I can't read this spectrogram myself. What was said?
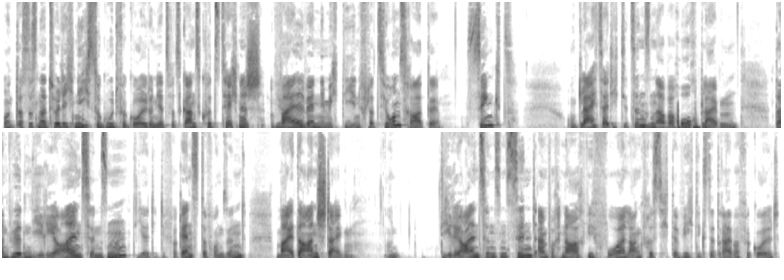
Und das ist natürlich nicht so gut für Gold. Und jetzt wird's ganz kurz technisch, ja. weil wenn nämlich die Inflationsrate sinkt und gleichzeitig die Zinsen aber hoch bleiben, dann würden die realen Zinsen, die ja die Differenz davon sind, weiter ansteigen. Und die realen Zinsen sind einfach nach wie vor langfristig der wichtigste Treiber für Gold.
